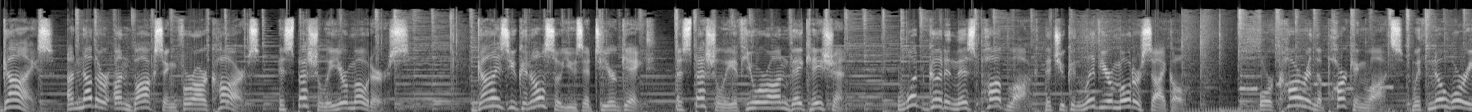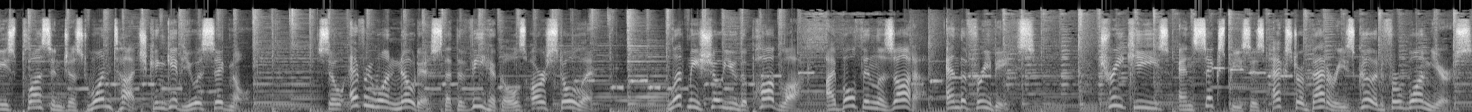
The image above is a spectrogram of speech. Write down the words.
Guys, another unboxing for our cars, especially your motors. Guys, you can also use it to your gate, especially if you are on vacation. What good in this podlock that you can live your motorcycle or car in the parking lots with no worries plus in just one touch can give you a signal. So everyone notice that the vehicles are stolen. Let me show you the podlock I both in Lazada and the freebies. Tree keys and 6 pieces extra batteries good for 1 years.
